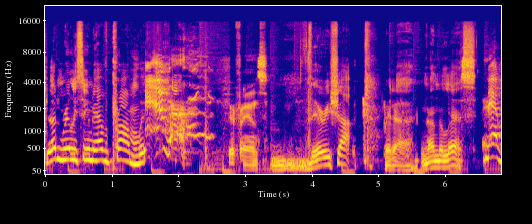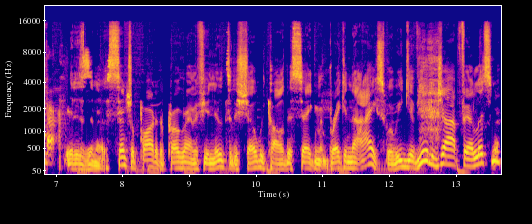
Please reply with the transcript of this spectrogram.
doesn't really seem to have a problem with. They're fans. Very shocked, but uh, nonetheless, Never. it is an essential part of the program. If you're new to the show, we call this segment "Breaking the Ice," where we give you, the job fair listener,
